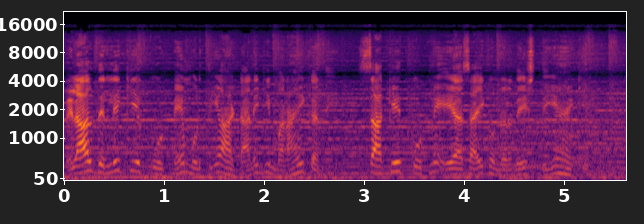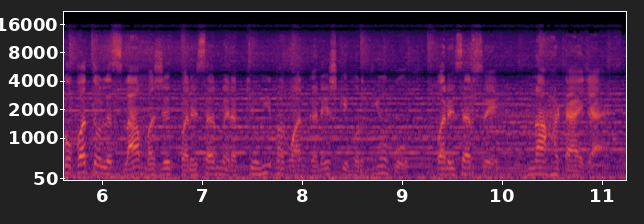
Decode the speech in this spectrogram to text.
फ़िलहाल दिल्ली की एक कोर्ट ने मूर्तियाँ हटाने की मनाही कर दी। साकेत कोर्ट ने एएसआई को निर्देश दिए हैं कि कुबत उल इस्लाम मस्जिद परिसर में रखी हुई भगवान गणेश की मूर्तियों को परिसर से न हटाया जाए।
